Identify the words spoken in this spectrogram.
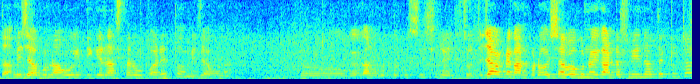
তো আমি যাব না ওই দিকে রাস্তার ওপারে, তো আমি যাব না। তো ওকে গান করতে বসিয়েছিল এই যে চলতে যাও একটা গান করো। ওই সাবাগুন ওই গানটা শুনিয়ে দাও তো একটু চল।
